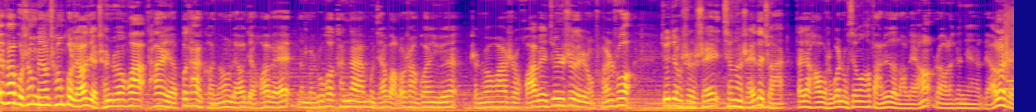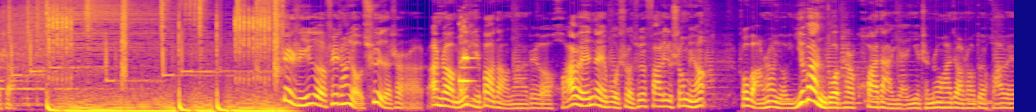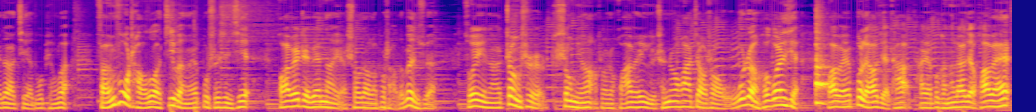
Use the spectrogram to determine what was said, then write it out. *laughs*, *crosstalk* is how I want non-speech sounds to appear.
为发布声明称不了解陈春花，他也不太可能了解华为。那么如何看待目前网络上关于陈春花是华为军师的这种传说？究竟是谁侵了谁的权？大家好，我是关注新闻和法律的老梁，让我来跟您聊聊这事儿。这是一个非常有趣的事儿啊！按照媒体报道呢，这个华为内部社区发了一个声明，说网上有一万多篇夸大演绎陈春花教授对华为的解读评论，反复炒作，基本为不实信息。华为这边呢也收到了不少的问询，所以呢正式声明说是华为与陈春花教授无任何关系，华为不了解他，他也不可能了解华为。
